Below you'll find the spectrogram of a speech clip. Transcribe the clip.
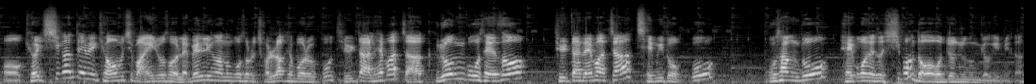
어 결, 시간 대비 경험치 많이 줘서 레벨링 하는 곳으로 전락해버렸고 딜달 해봤자 그런 곳에서 딜달 해봤자 재미도 없고 보상도 100원에서 10원 더 얹어주는 격입니다.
